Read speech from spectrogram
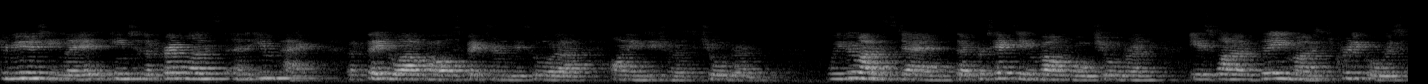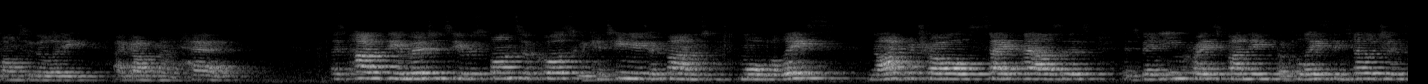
community-led into the prevalence and impact of fetal alcohol spectrum disorder on Indigenous children. We do understand that protecting vulnerable children is one of the most critical responsibility a government has. As part of the emergency response, of course, we continue to fund more police, night patrols, safe houses. There's been increased funding for police intelligence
